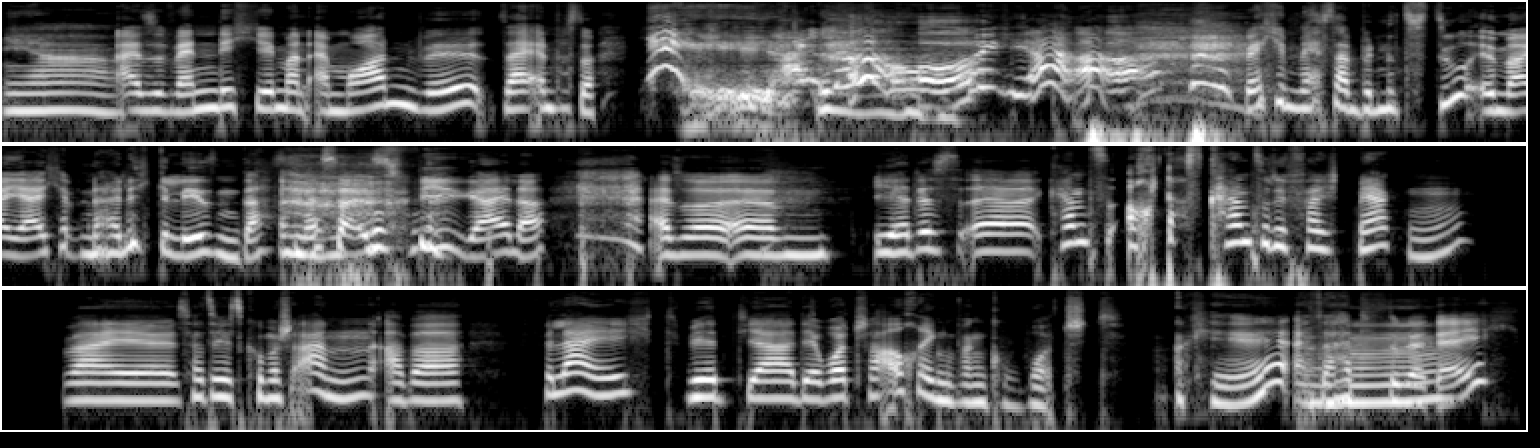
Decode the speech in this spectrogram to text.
Ja. Also wenn dich jemand ermorden will, sei einfach so, hey, hallo, ja. Welche Messer benutzt du immer? Ja, ich habe neulich gelesen, das Messer ist viel geiler. Also ähm, Ja, das äh, kannst, auch das kannst du dir vielleicht merken, weil es hört sich jetzt komisch an, aber vielleicht wird ja der Watcher auch irgendwann gewatcht. Okay, also mhm. hattest du sogar recht.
